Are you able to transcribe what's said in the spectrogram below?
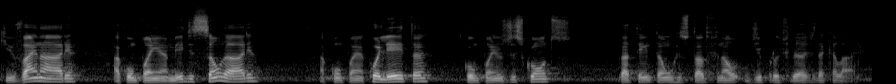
que vai na área, acompanha a medição da área, acompanha a colheita, acompanha os descontos, para ter então um resultado final de produtividade daquela área.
